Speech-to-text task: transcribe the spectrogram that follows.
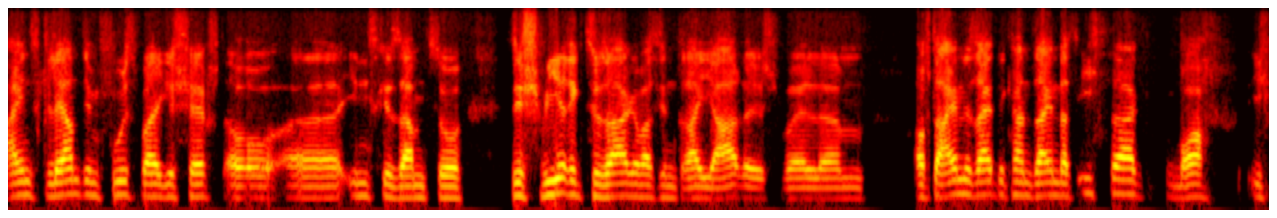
eins gelernt im Fußballgeschäft, auch äh, insgesamt so. Es ist schwierig zu sagen, was in drei Jahren ist, weil ähm, auf der einen Seite kann sein, dass ich sage, boah, ich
